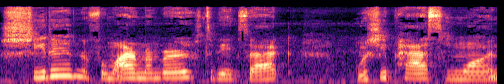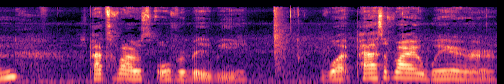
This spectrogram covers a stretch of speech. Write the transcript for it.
She didn't, from what I remember to be exact, when she passed one, pacifier was over, baby. What pacifier where?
